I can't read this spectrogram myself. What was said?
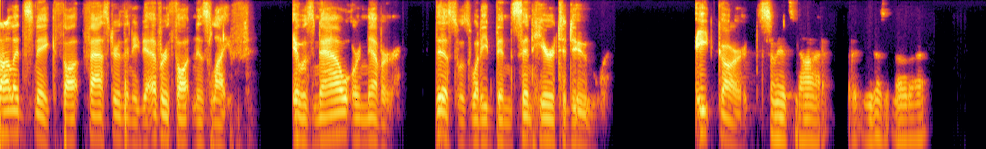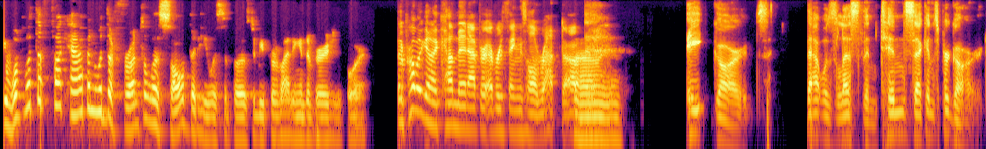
Solid Snake thought faster than he'd ever thought in his life. It was now or never. This was what he'd been sent here to do. Eight guards. I mean, it's not, but he doesn't know that. What what the fuck happened with the frontal assault that he was supposed to be providing a diversion for? They're probably gonna come in after everything's all wrapped up. Oh, yeah. Eight guards. That was less than 10 seconds per guard.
